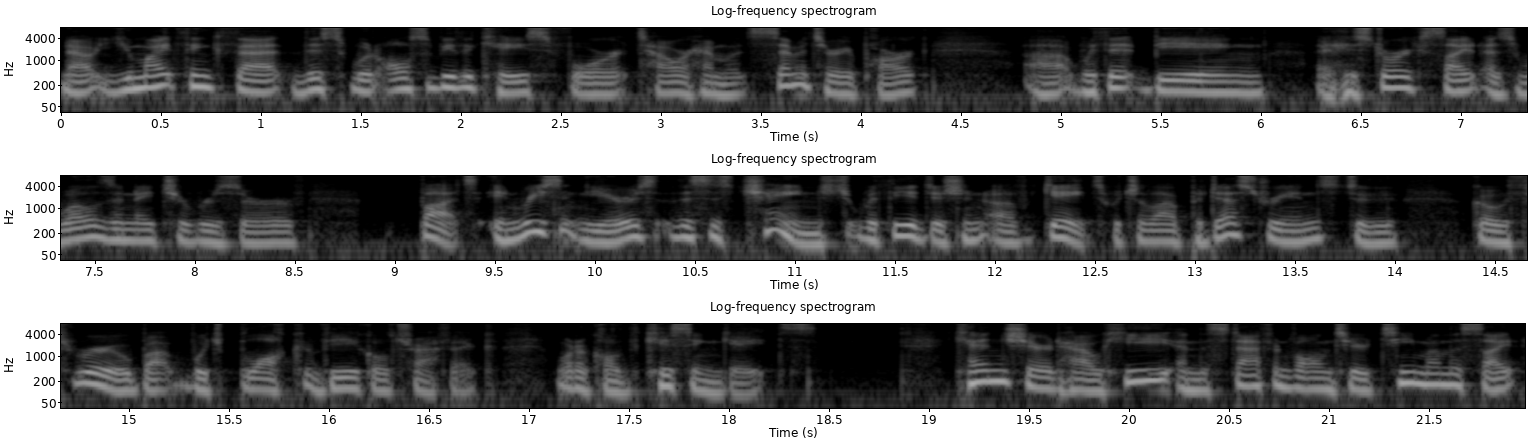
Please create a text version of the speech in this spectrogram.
Now, you might think that this would also be the case for Tower Hamlets Cemetery Park, uh, with it being a historic site as well as a nature reserve. But in recent years, this has changed with the addition of gates, which allow pedestrians to go through, but which block vehicle traffic, what are called kissing gates. Ken shared how he and the staff and volunteer team on the site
